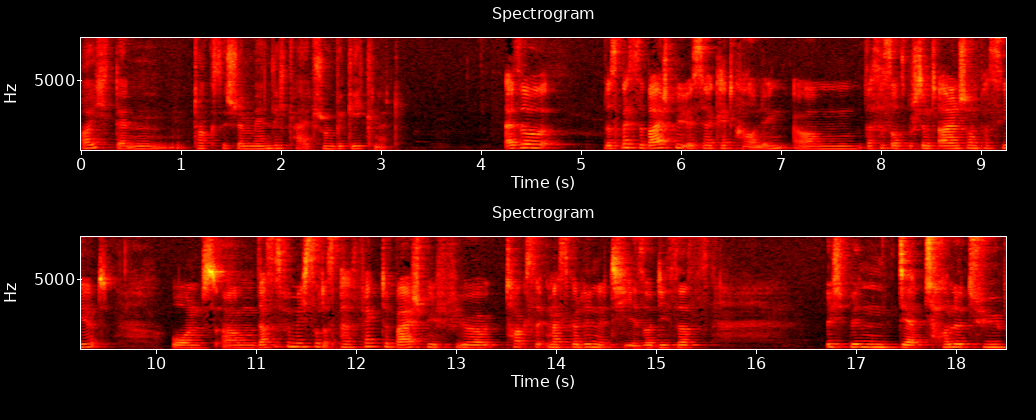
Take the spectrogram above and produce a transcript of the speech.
euch denn toxische Männlichkeit schon begegnet? Also das beste Beispiel ist ja Catcalling. Ähm, das ist uns bestimmt allen schon passiert. Und ähm, das ist für mich so das perfekte Beispiel für Toxic Masculinity. So dieses, ich bin der tolle Typ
